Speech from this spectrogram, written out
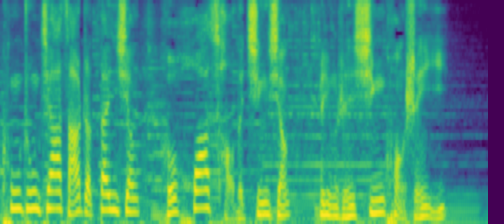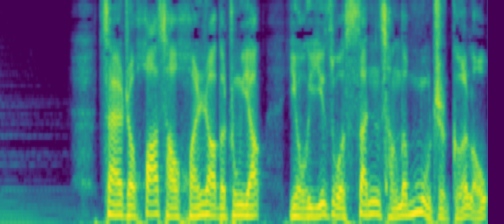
空中夹杂着丹香和花草的清香，令人心旷神怡。在这花草环绕的中央，有一座三层的木质阁楼，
